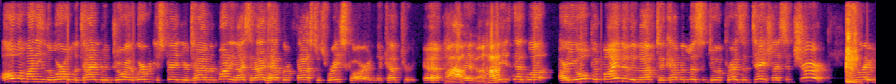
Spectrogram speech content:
all the money in the world and the time to enjoy it, where would you spend your time and money? And I said, I'd have the fastest race car in the country. Wow. and, uh-huh. and he said, Well, are you open minded enough to come and listen to a presentation? I said, Sure. So I,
